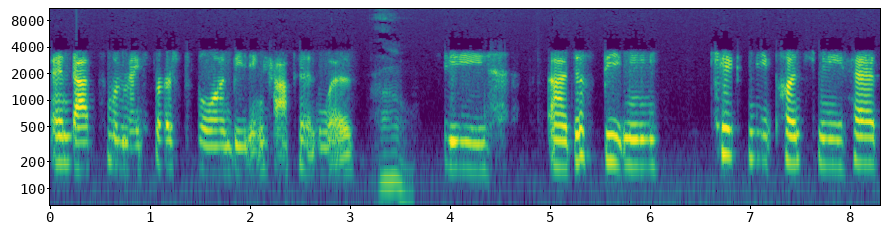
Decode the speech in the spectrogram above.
And that's when my first full-on beating happened. Was Oh. he uh, just beat me, kicked me, punched me, head,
